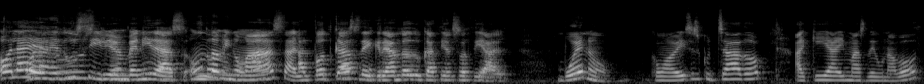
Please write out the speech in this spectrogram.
Hola, Edus y bienvenidas un domingo más al podcast de Creando Educación Social. Bueno, como habéis escuchado, aquí hay más de una voz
